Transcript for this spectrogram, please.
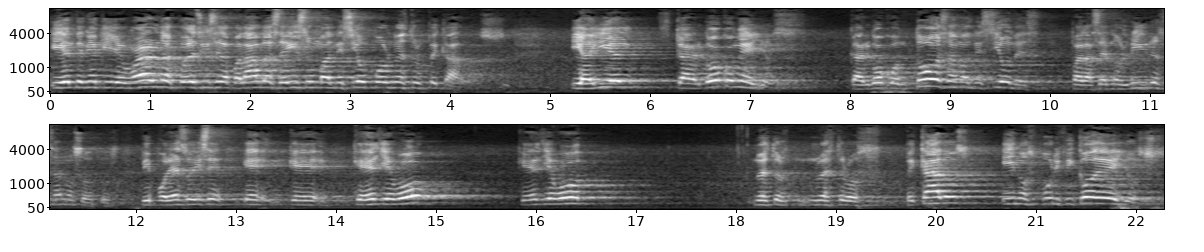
y él tenía que llevarlas, por eso dice la palabra, se hizo maldición por nuestros pecados. Y ahí él cargó con ellos, cargó con todas esas maldiciones para hacernos libres a nosotros. Y por eso dice que, que, que él llevó, que él llevó nuestros, nuestros pecados y nos purificó de ellos.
